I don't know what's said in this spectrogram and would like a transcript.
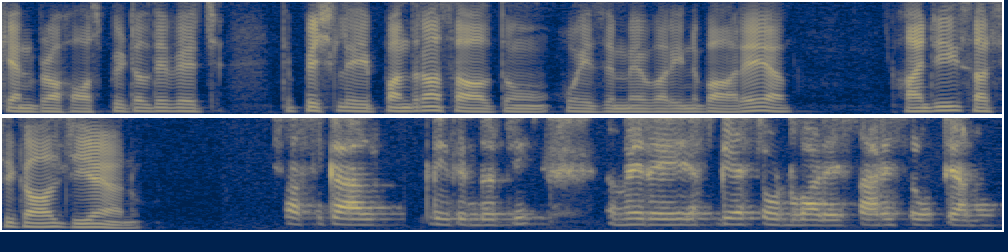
ਕੈਨਬਰਾ ਹਸਪੀਟਲ ਦੇ ਵਿੱਚ ਤੇ ਪਿਛਲੇ 15 ਸਾਲ ਤੋਂ ਉਹ ਇਹ ਜ਼ਿੰਮੇਵਾਰੀ ਨਿਭਾ ਰਹੇ ਆ। ਹਾਂਜੀ ਸਤਿ ਸ਼੍ਰੀ ਅਕਾਲ ਜੀ ਆਇਆਂ ਨੂੰ। ਸਤਿ ਸ਼੍ਰੀ ਅਕਾਲ ਪ੍ਰੀਤਿੰਦਰ ਜੀ। ਮੇਰੇ SBS ਸੁਣਨ ਵਾਲੇ ਸਾਰੇ ਸਰੋਤਿਆਂ ਨੂੰ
